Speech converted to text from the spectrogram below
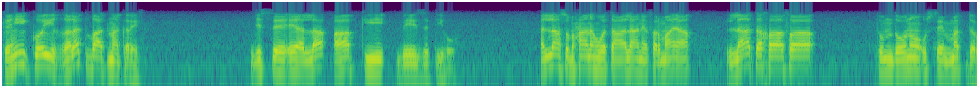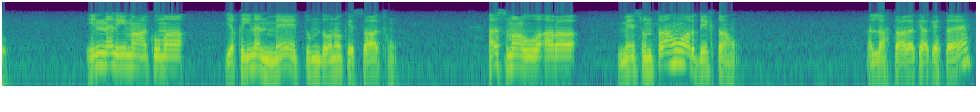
کہیں کوئی غلط بات نہ کرے، جس سے اے اللہ آپ کی بے عزتی ہو۔ اللہ سبحانہ و تعالی نے فرمایا، لا تخافا، تم دونوں اس سے مت ڈرو۔ اننی معکما، یقیناً میں تم دونوں کے ساتھ ہوں۔ اسمع و ارا، میں سنتا ہوں اور دیکھتا ہوں۔ اللہ تعالی کیا کہتا ہے؟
